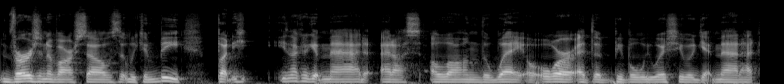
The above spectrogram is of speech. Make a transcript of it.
version of ourselves that we can be, but he, he's not going to get mad at us along the way or, at the people we wish he would get mad at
